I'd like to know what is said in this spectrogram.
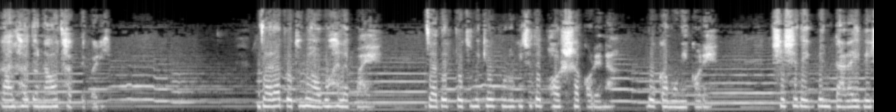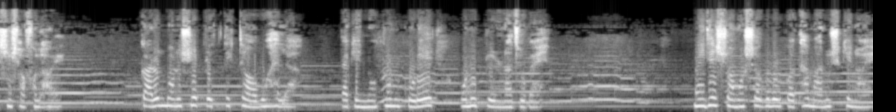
কাল হয়তো নাও থাকতে পারি। যারা প্রথমে অবহেলা পায়, যাদের প্রথমে কেউ কোনো কিছুতে ভরসা করে না, বোকা মনে করে, শেষে দেখবেন তারাই বেশি সফল হয়। কারণ মানুষের প্রত্যেকটা অবহেলা তাকে নতুন করে অনুপ্রেরণা যোগায়। নিজের সমস্যাগুলোর কথা মানুষকে নয়,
